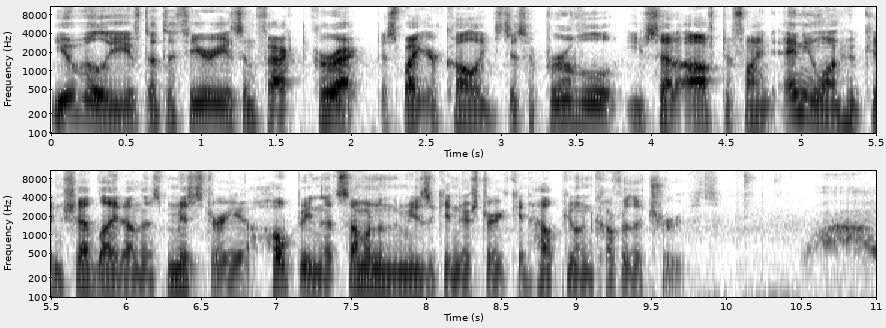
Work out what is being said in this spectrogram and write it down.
you believe that the theory is in fact correct. Despite your colleagues' disapproval, you set off to find anyone who can shed light on this mystery, hoping that someone in the music industry can help you uncover the truth. Wow.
